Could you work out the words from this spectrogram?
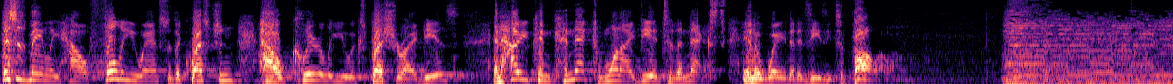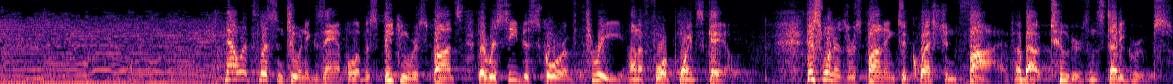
This is mainly how fully you answer the question, how clearly you express your ideas, and how you can connect one idea to the next in a way that is easy to follow. Now let's listen to an example of a speaking response that received a score of 3 on a four-point scale. This one is responding to question 5 about tutors and study groups.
